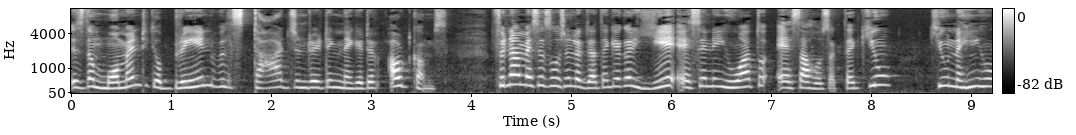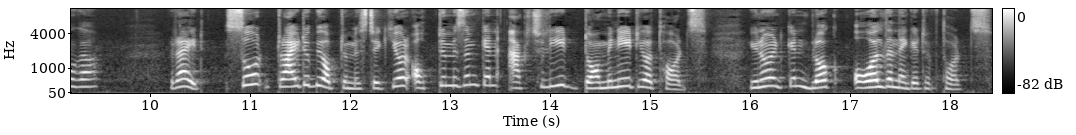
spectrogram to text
is the moment your brain will start generating negative outcomes फिर ना हम ऐसे सोचने लग जाते हैं कि अगर ये ऐसे नहीं हुआ तो ऐसा हो सकता है क्यों क्यों नहीं होगा राइट so try to be optimistic your optimism can actually dominate your thoughts you know it can block all the negative thoughts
